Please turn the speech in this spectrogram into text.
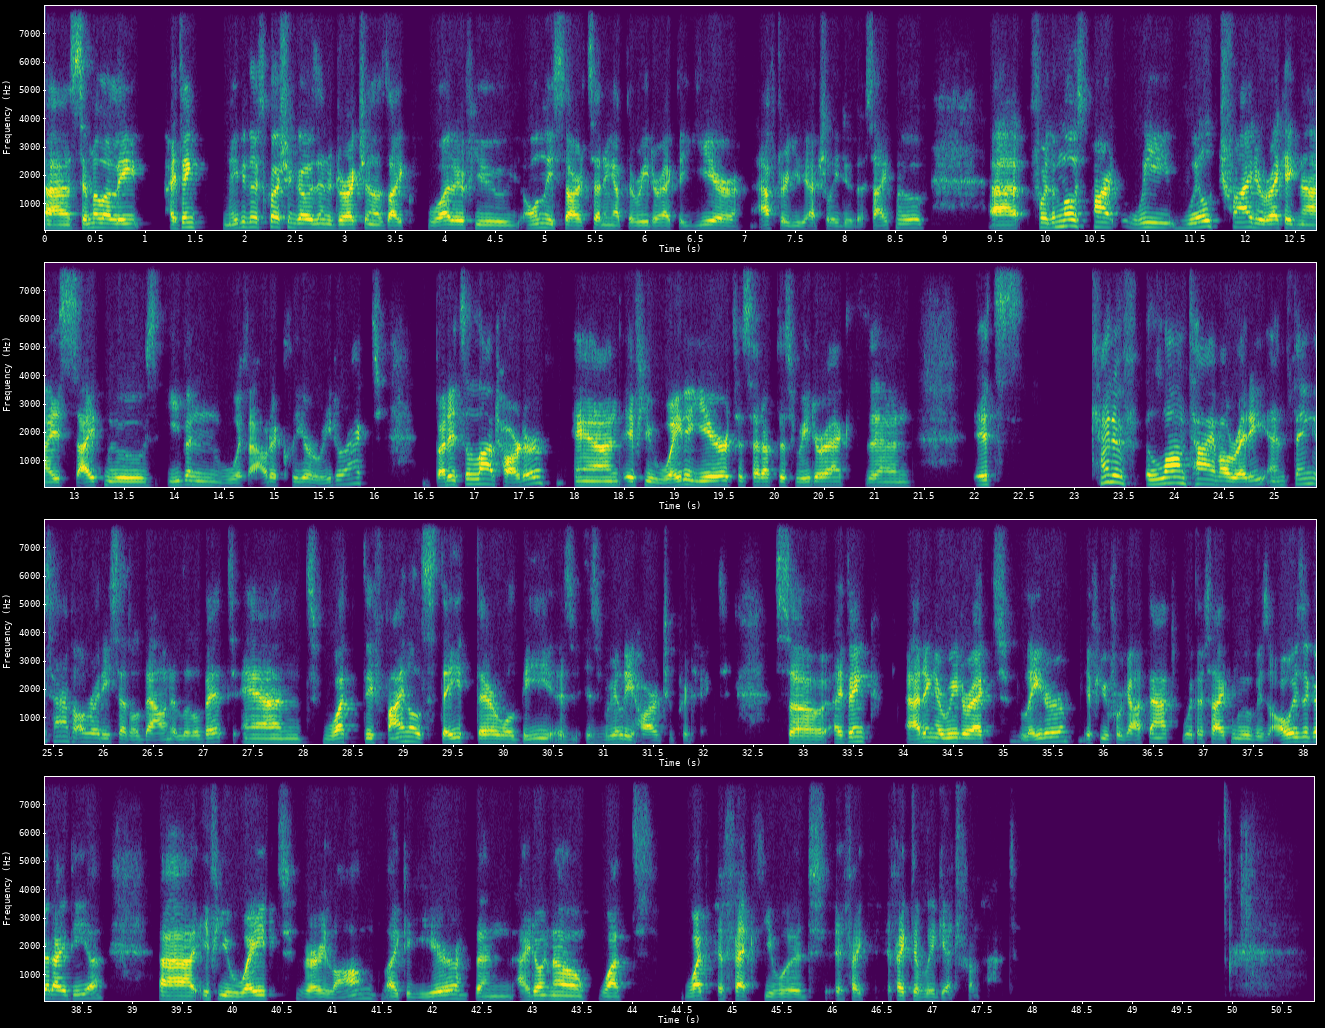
Uh, similarly, I think maybe this question goes in a direction of like, what if you only start setting up the redirect a year after you actually do the site move? Uh, for the most part, we will try to recognize site moves even without a clear redirect but it's a lot harder. And if you wait a year to set up this redirect, then it's kind of a long time already, and things have already settled down a little bit. And what the final state there will be is, is really hard to predict. So I think adding a redirect later, if you forgot that with a site move, is always a good idea. Uh, if you wait very long, like a year, then I don't know what what effect you would effect effectively get from that.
